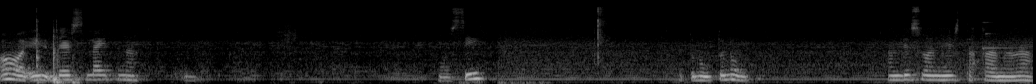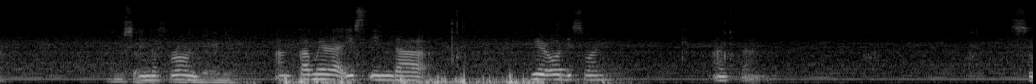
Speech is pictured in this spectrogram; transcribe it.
Oh, eh, there's light na. Oh, see? Tunog-tunog. And this one, here's the camera. Ano In the front. Ang camera is in the... Here, oh, this one. At, uh, so,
